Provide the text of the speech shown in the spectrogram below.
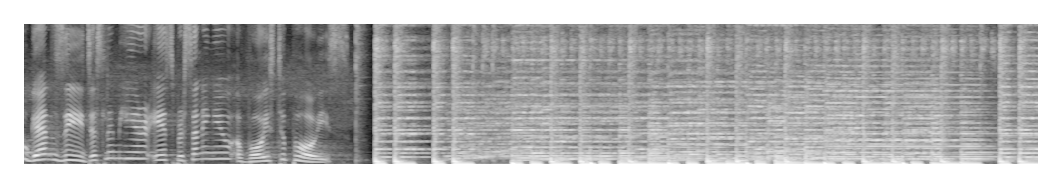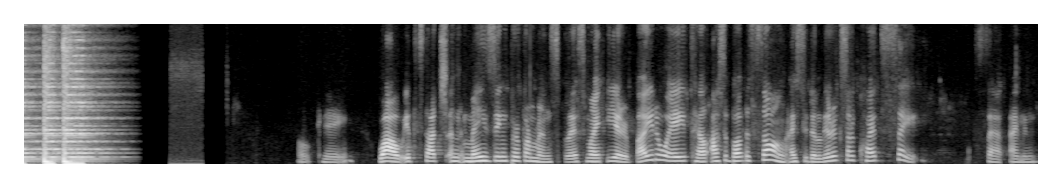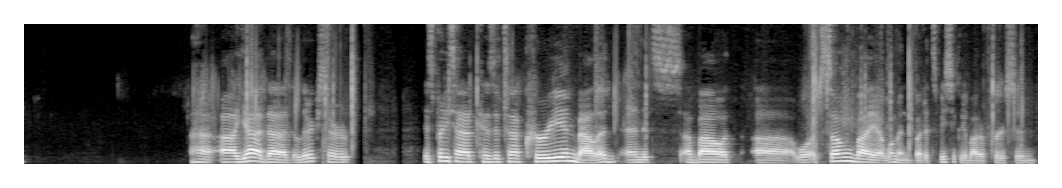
Hello Gen Z. Jesslyn here is presenting you a voice to poise. Okay. Wow, it's such an amazing performance. Bless my ear. By the way, tell us about the song. I see the lyrics are quite sad. Sad, I mean. Uh, uh, yeah, the the lyrics are it's pretty sad because it's a Korean ballad and it's about uh, well, it's sung by a woman, but it's basically about a person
